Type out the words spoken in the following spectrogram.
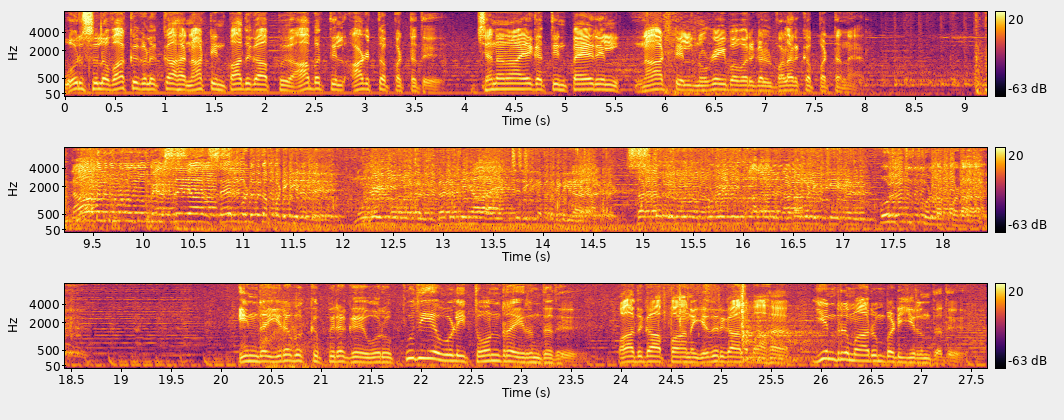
ஒரு சில வாக்குகளுக்காக நாட்டின் பாதுகாப்பு ஆபத்தில் ஆழ்த்தப்பட்டது. ஜனநாயகத்தின் பெயரில் நாட்டில் நுழைபவர்கள் வளர்க்கப்பட்டனர். செயல்படுத்தப்படுகிறது. நுழைபவர்கள் கடுமையாக எச்சரிக்கப்படுகிறார்கள். சட்டவிரோத நுழைவு அல்லது நடவடிக்கைகள் பொறுத்துக் கொள்ளப்படாது. இந்த இரவுக்கு பிறகு ஒரு புதிய ஒளி தோன்ற இருந்தது. பாதுகாப்பான எதிர்காலமாக இன்று மாறும்படி இருந்தது.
